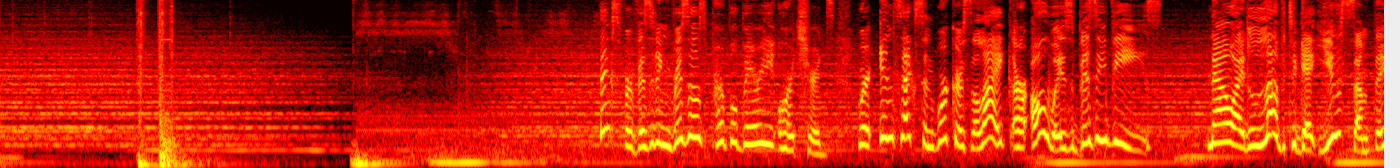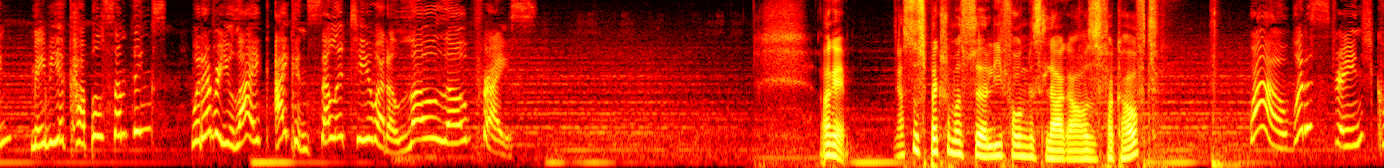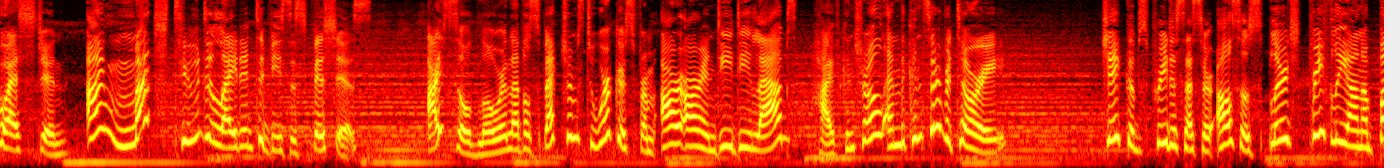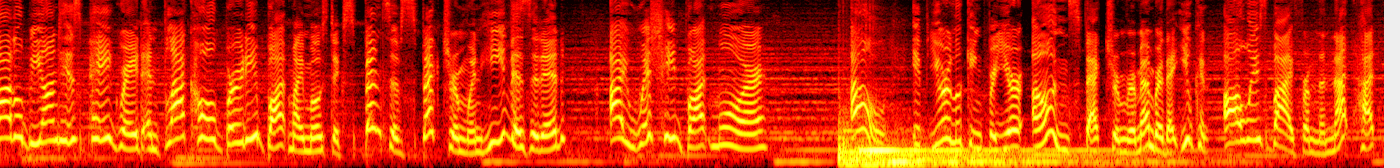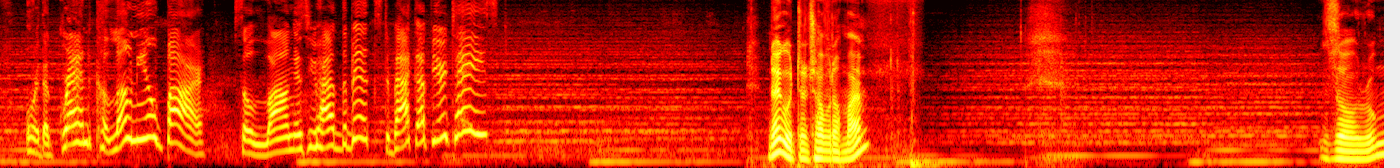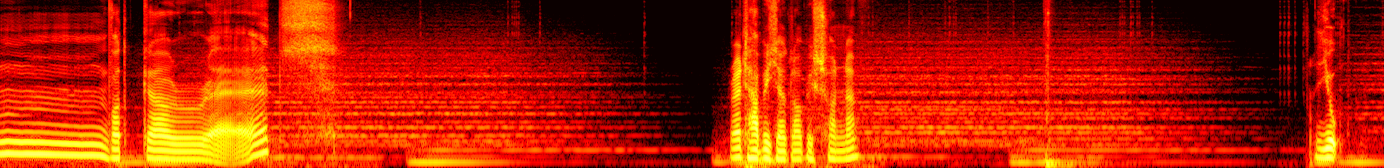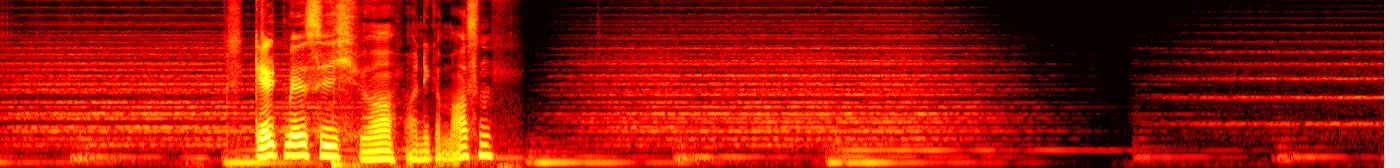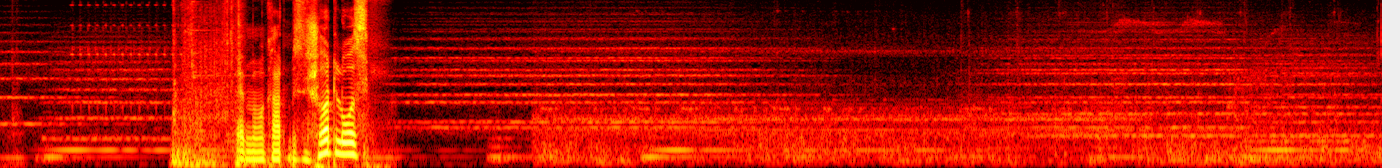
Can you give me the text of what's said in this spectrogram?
Thanks for visiting Rizzo's Purpleberry Orchards, where insects and workers alike are always busy bees. Now I'd love to get you something, maybe a couple somethings? Whatever you like, I can sell it to you at a low, low price. Okay. Hast du Spectrum aus der Lieferung des Lagerhauses verkauft? Wow, what a strange question. I'm much too delighted to be suspicious. I sold lower level spectrums to workers from RR&DD Labs, Hive Control, and the Conservatory. Jacob's predecessor also splurged briefly on a bottle beyond his pay grade, and Black Hole Birdie bought my most expensive spectrum when he visited. I wish he'd bought more. Oh, if you're looking for your own spectrum, remember that you can always buy from the Nut Hut or the Grand Colonial Bar, so long as you have the bits to back up your taste. Na gut, dann schauen wir doch mal. So, Rum, Wodka Red. Red habe ich ja, glaube ich, schon, ne? Jo. Geldmäßig, ja, einigermaßen. Werden wir mal gerade ein bisschen Schrott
